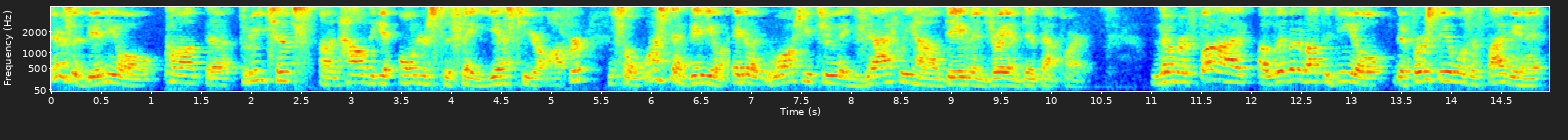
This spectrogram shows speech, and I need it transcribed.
there's a video called the three tips on how to get owners to say yes to your offer. So watch that video. It'll walk you through exactly how David and Drea did that part. Number five, a little bit about the deal. The first deal was a five unit.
